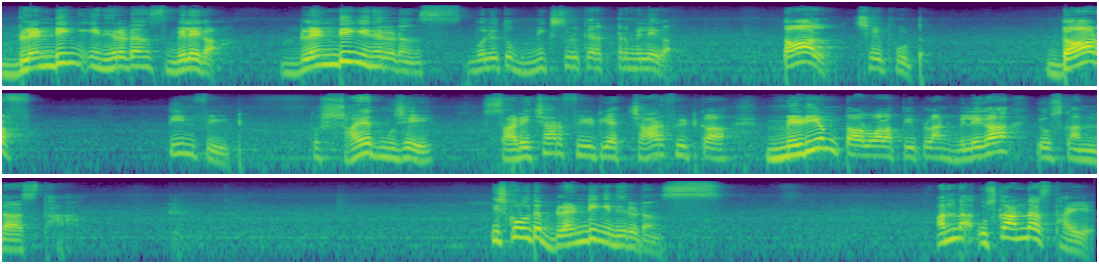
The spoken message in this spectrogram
ब्लेंडिंग इनहेरिटेंस मिलेगा। ब्लेंडिंग इनहेरिटेंस, बोले तो मिक्सड कैरेक्टर मिलेगा। टॉल छः फुट। डॉर्फ, तीन फीट। तो शायद मुझे साढ़े चार फीट या चार फीट का मीडियम टॉल वाला पी प्लांट मिलेगा, ये उसका अंदाज था। इसको बोलते ब्लेंडिंग इनहेरिटेंस अंदा, उसका अंदाज था ये।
